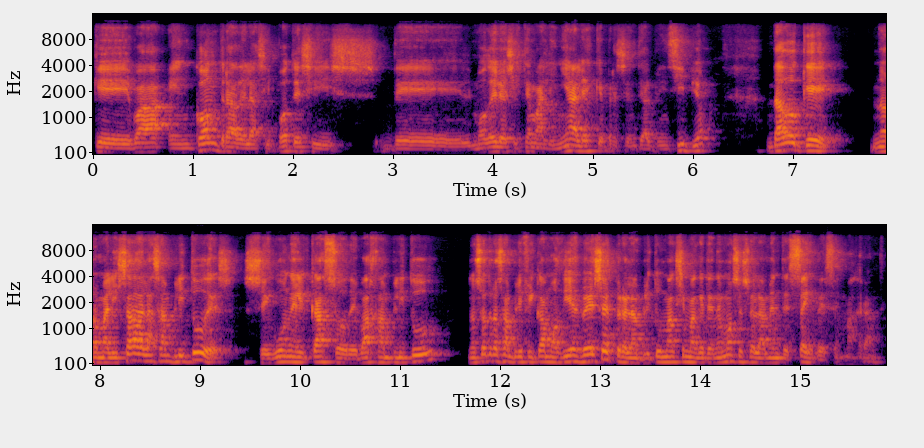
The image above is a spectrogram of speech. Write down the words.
que va en contra de las hipótesis del modelo de sistemas lineales que presenté al principio, dado que normalizadas las amplitudes según el caso de baja amplitud, nosotros amplificamos 10 veces, pero la amplitud máxima que tenemos es solamente 6 veces más grande.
